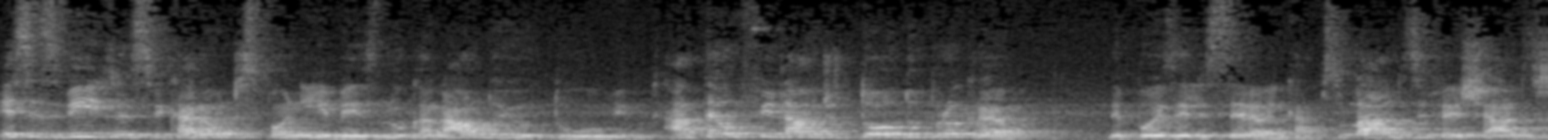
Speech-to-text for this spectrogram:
Esses vídeos ficarão disponíveis no canal do YouTube até o final de todo o programa. Depois eles serão encapsulados e fechados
